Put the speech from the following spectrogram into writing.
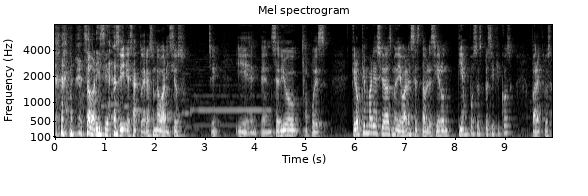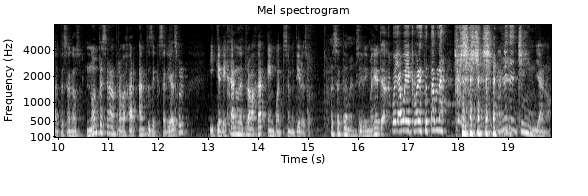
Es avaricia. Sí, exacto, eras un avaricioso. Sí. Y en, en serio, pues creo que en varias ciudades medievales se establecieron tiempos específicos para que los artesanos no empezaran a trabajar antes de que saliera el sol y que dejaran de trabajar en cuanto se metiera el sol. Exactamente. Sí, imagínate, "Ah, voy a, voy a acabar esta tabla. Ya no.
